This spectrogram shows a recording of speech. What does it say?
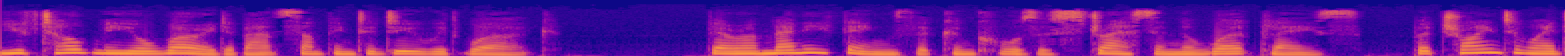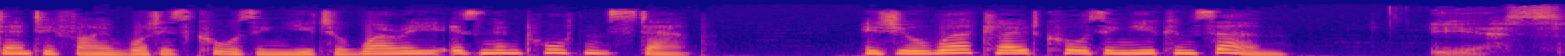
You've told me you're worried about something to do with work. There are many things that can cause us stress in the workplace, but trying to identify what is causing you to worry is an important step. Is your workload causing you concern? Yes.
